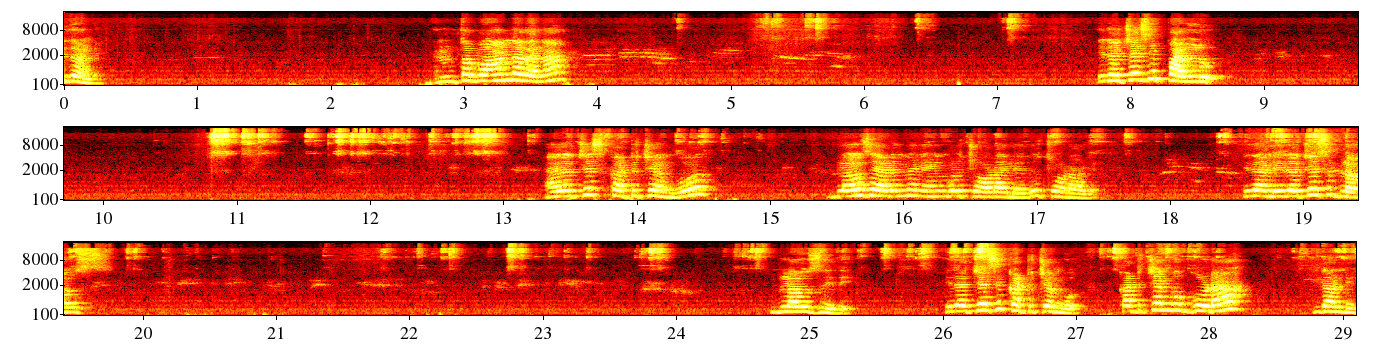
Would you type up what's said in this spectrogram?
ఇదండి ఎంత బాగుందో కదా. ఇది వచ్చేసి పళ్ళు. అది వచ్చేసి కట్టు చెంగు. బ్లౌజ్ ఆడిందో నేను కూడా చూడలేదు చూడాలి. ఇదండి ఇది వచ్చేసి బ్లౌజ్. బ్లౌజ్ ఇది. ఇది వచ్చేసి కట్టు చెంగు. కట్టు చెంగు కూడా ఇదండి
